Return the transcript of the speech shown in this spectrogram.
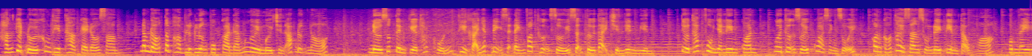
hắn tuyệt đối không thể thả kẻ đó ra. Năm đó tập hợp lực lượng của cả đám người mới trấn áp được nó. Nếu giúp tên kia thoát khốn thì gã nhất định sẽ đánh vào thượng giới dẫn tới đại chiến liên miên. Tiểu tháp phủ nhận liên quan, người thượng giới quả rảnh rỗi, còn có thời gian xuống đây tìm tạo hóa. Hôm nay,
